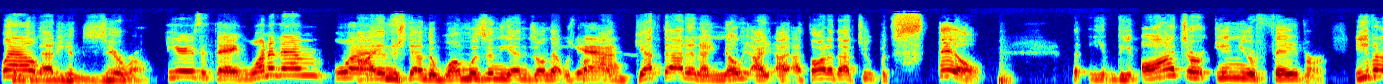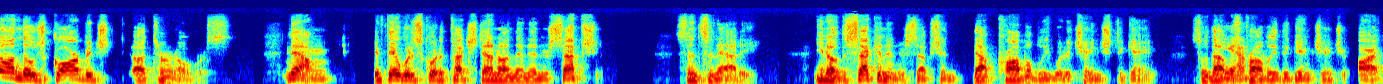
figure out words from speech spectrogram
Well, Cincinnati had zero. Here's the thing. One of them was. I understand the one was in the end zone. That was. Yeah. I get that, and I know. I, I, I thought of that too. But still, the, the odds are in your favor, even on those garbage uh, turnovers. Now, mm-hmm. if they would have scored a touchdown on that interception, Cincinnati, you know, the second interception, that probably would have changed the game. So that yeah. was probably the game changer. All right.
